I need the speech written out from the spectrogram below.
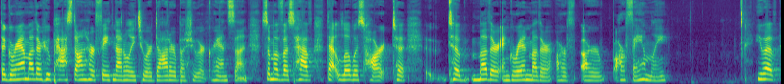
the grandmother who passed on her faith not only to her daughter, but to her grandson. Some of us have that lowest heart to, to mother and grandmother our, our, our family. You have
